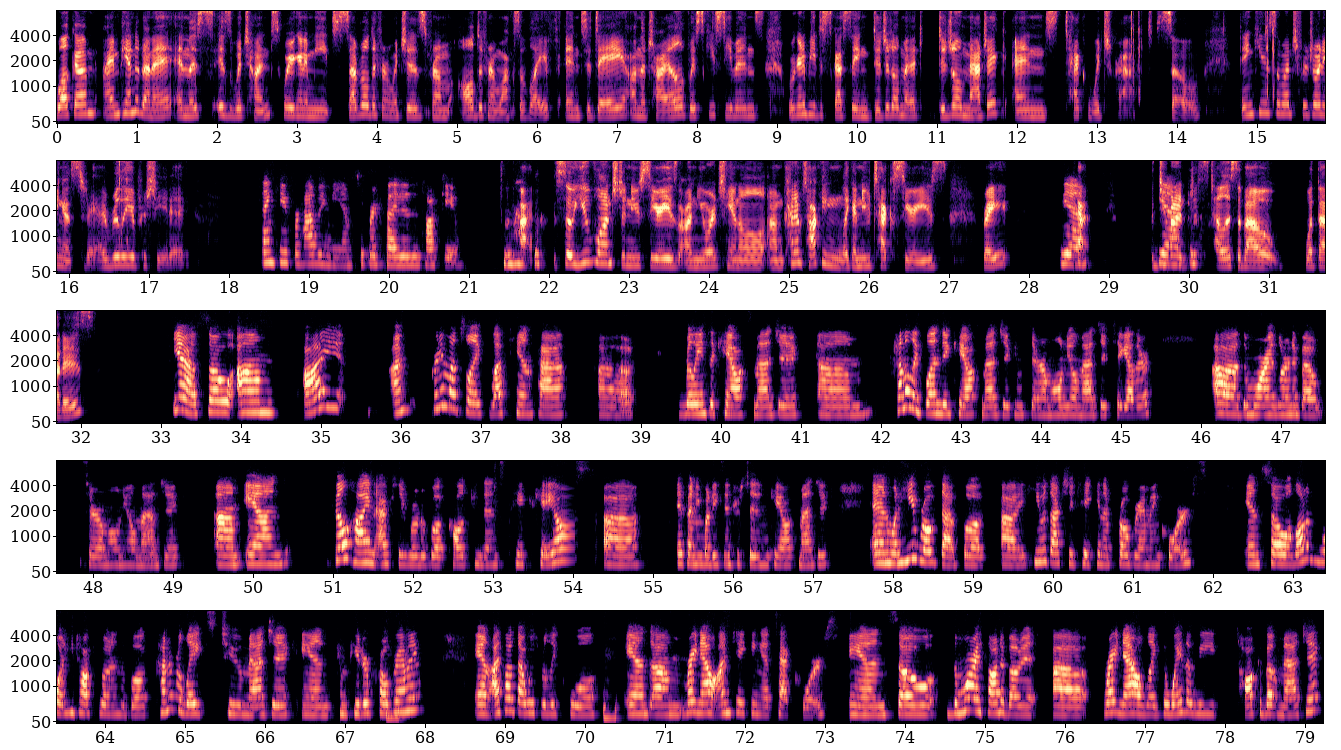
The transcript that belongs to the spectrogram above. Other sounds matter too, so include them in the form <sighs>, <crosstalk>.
Welcome. I'm Panda Bennett, and this is Witch Hunt, where you're going to meet several different witches from all different walks of life. And today on the trial of Whiskey Stevens, we're going to be discussing digital ma- digital magic and tech witchcraft. So, thank you so much for joining us today. I really appreciate it. Thank you for having me. I'm super excited to talk to you. <laughs> uh, so you've launched a new series on your channel, um, kind of talking like a new tech series, right? Yeah. yeah. Do you want to just tell us about what that is? Yeah. So um, I I'm pretty much like left hand path, uh, really into chaos magic, um, kind of like blending chaos magic and ceremonial magic together. Uh, the more I learn about ceremonial magic, um, and Phil Hine actually wrote a book called Condensed Take Chaos. Uh, if anybody's interested in chaos magic, and when he wrote that book, uh, he was actually taking a programming course. And so a lot of what he talks about in the book kind of relates to magic and computer programming. And I thought that was really cool. And um, right now I'm taking a tech course. And so the more I thought about it, uh, right now, like the way that we talk about magic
